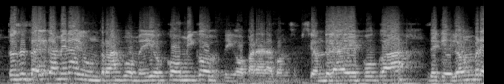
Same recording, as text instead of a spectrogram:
Entonces ahí también hay un rasgo medio cómico, digo, para la concepción de la época, de que el hombre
